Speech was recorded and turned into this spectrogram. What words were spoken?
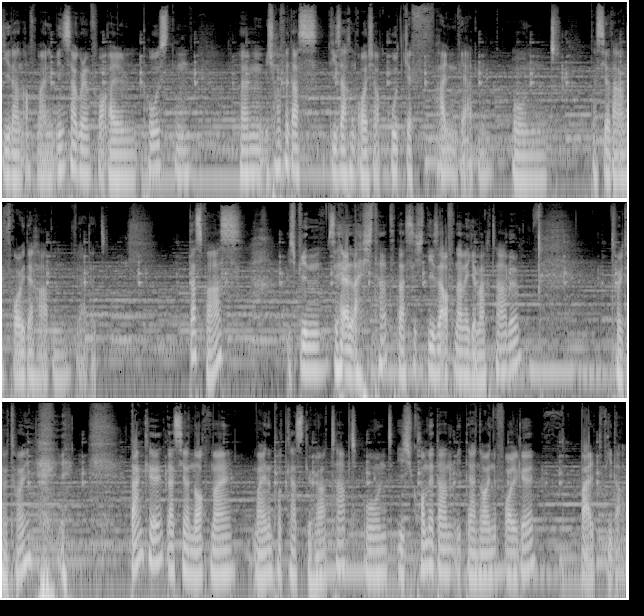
die dann auf meinem Instagram vor allem posten. Ähm, ich hoffe, dass die Sachen euch auch gut gefallen werden und dass ihr daran Freude haben werdet. Das war's. Ich bin sehr erleichtert, dass ich diese Aufnahme gemacht habe. Toi, toi, toi. Danke, dass ihr nochmal meinen Podcast gehört habt und ich komme dann mit der neuen Folge bald wieder.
